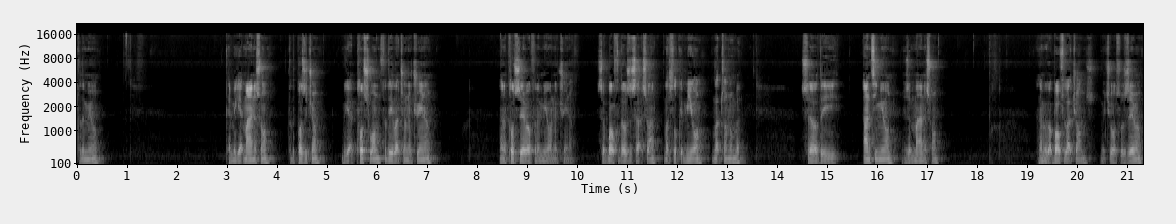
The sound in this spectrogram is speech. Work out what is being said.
for the muon. Then we get minus one for the positron. We get plus one for the electron neutrino. And a plus zero for the muon neutrino. So both of those are satisfied. Let's look at muon lepton number. So the anti-muon is a minus one. And then we've got both electrons, which are also zero.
